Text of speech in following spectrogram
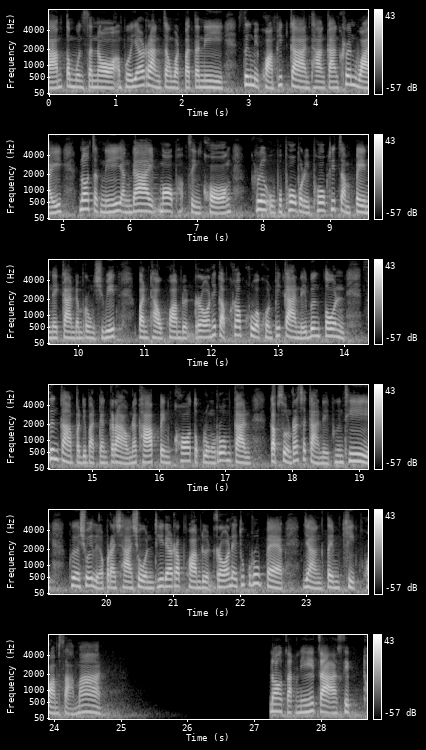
3 ตำบลสนออำเภอยะรัง จังหวัดปัตตานี ซึ่งมีความพิการทางการเคลื่อนไหว นอกจากนี้ยังได้มอบสิ่งของเครื่องอุปโภคบริโภคที่จำเป็นในการดำรงชีวิต บรรเทาความเดือดร้อนให้กับครอบครัวคนพิการในเบื้องต้น ซึ่งการปฏิบัติดังกล่าวนะคะ เป็นข้อตกลงร่วมกันกับส่วนราชการในพื้นที่ เพื่อช่วยเหลือประชาชนที่ได้รับความเดือดร้อนในทุกรูปแบบอย่างเต็มขีดความสามารถ นอกจากนี้จ่าสิบโท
